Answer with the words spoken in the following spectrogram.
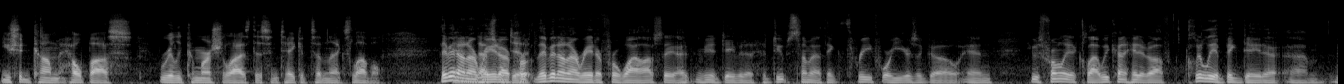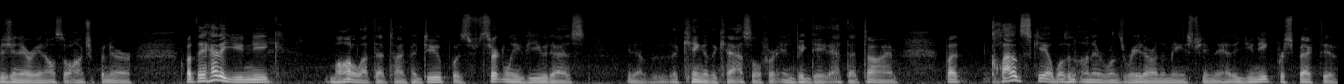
you should come help us really commercialize this and take it to the next level. They've been and on our radar. For, they've been on our radar for a while. Obviously, I mean, David at Hadoop Summit, I think three, four years ago, and he was formerly at Klout. We kind of hit it off. Clearly, a big data um, visionary and also entrepreneur, but they had a unique model at that time. Hadoop was certainly viewed as, you know, the, the king of the castle for in big data at that time, but cloud scale wasn't on everyone's radar in the mainstream. They had a unique perspective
